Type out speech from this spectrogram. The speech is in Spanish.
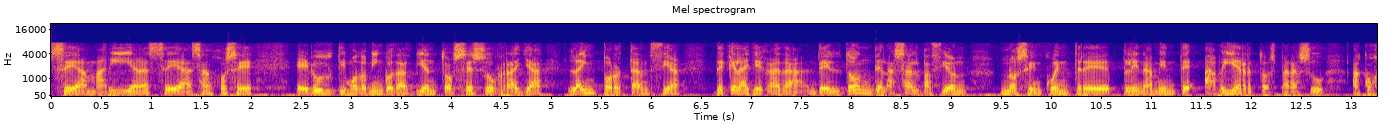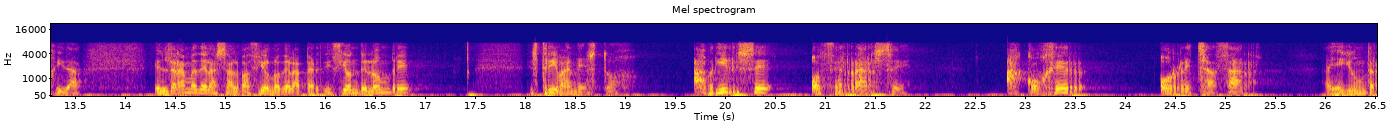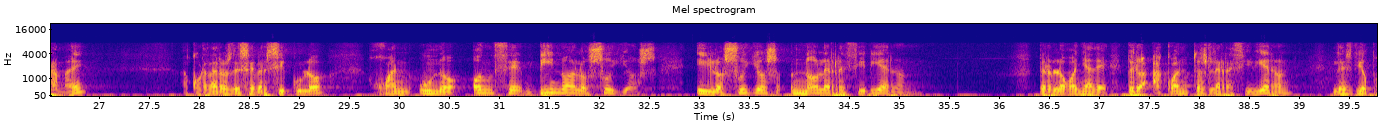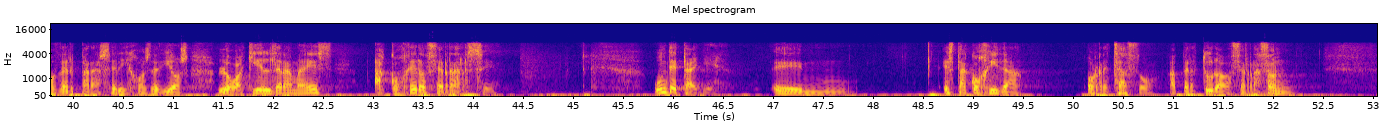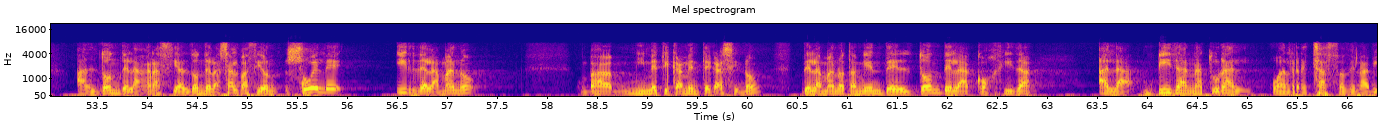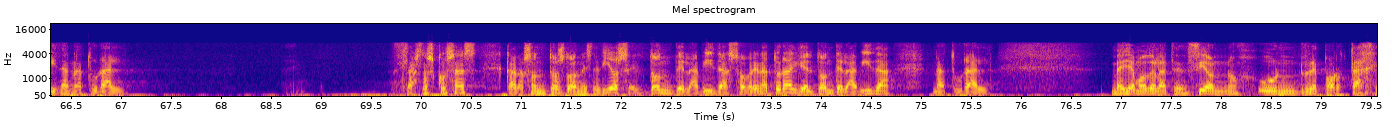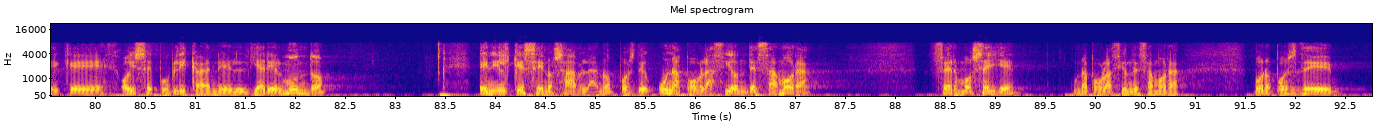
sea María, sea San José, el último domingo de Adviento se subraya la importancia de que la llegada del don de la salvación nos encuentre plenamente abiertos para su acogida. El drama de la salvación o de la perdición del hombre estriba en esto, abrirse o cerrarse, acoger o rechazar. Ahí hay un drama, ¿eh? Acordaros de ese versículo, Juan 1, 11, vino a los suyos y los suyos no le recibieron. Pero luego añade, pero a cuantos le recibieron les dio poder para ser hijos de Dios. Luego aquí el drama es acoger o cerrarse. Un detalle, eh, esta acogida o rechazo, apertura o cerrazón al don de la gracia, al don de la salvación, suele ir de la mano, va miméticamente casi, ¿no? De la mano también del don de la acogida a la vida natural o al rechazo de la vida natural. Las dos cosas, claro, son dos dones de Dios, el don de la vida sobrenatural y el don de la vida natural. Me ha llamado la atención ¿no? un reportaje que hoy se publica en el diario El Mundo, en el que se nos habla ¿no? pues de una población de Zamora, Fermoselle, una población de Zamora, bueno, pues de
